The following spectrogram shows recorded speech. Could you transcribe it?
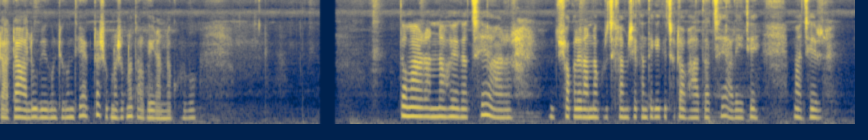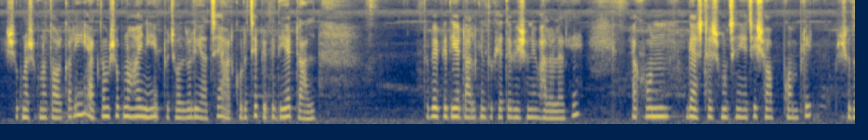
ডাটা, আলু, বেগুন টেগুন দিয়ে একটা শুকনো শুকনো তরকারি রান্না করব। তো আমার রান্না হয়ে গেছে আর সকালে রান্না করেছিলাম, সেখান থেকে কিছুটা ভাত আছে আর এই যে মাছের শুকনো শুকনো তরকারি, একদম শুকনো হয়নি, একটু ঝোলঝলি আছে, আর করেছে পেঁপে দিয়ে ডাল। তো পেঁপে দিয়ে ডাল কিন্তু খেতে ভীষণই ভালো লাগে। এখন গ্যাস ট্যাস মুছে নিয়েছি, সব কমপ্লিট, শুধু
